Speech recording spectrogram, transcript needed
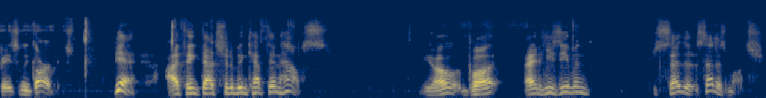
basically garbage. Yeah, I think that should have been kept in house. You know, but and he's even said it, said as much.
